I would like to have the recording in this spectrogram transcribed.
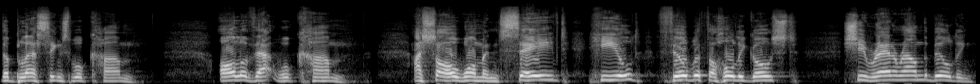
the blessings will come, all of that will come. I saw a woman saved, healed, filled with the Holy Ghost. She ran around the building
